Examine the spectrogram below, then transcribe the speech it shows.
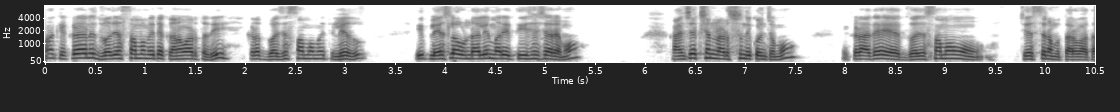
మనకి ఎక్కడైనా ధ్వజస్తంభం అయితే కనబడుతుంది. ఇక్కడ ధ్వజస్తంభం అయితే లేదు. ఈ ప్లేస్లో ఉండాలి మరి తీసేశారేమో. కన్స్ట్రక్షన్ నడుస్తుంది కొంచెము. ఇక్కడ అదే ధ్వజస్తంభం చేస్తున్నాము తర్వాత.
